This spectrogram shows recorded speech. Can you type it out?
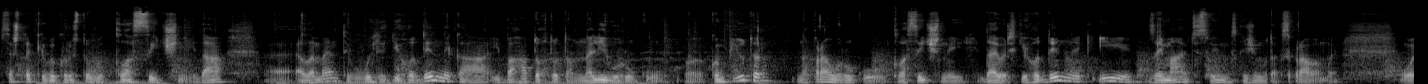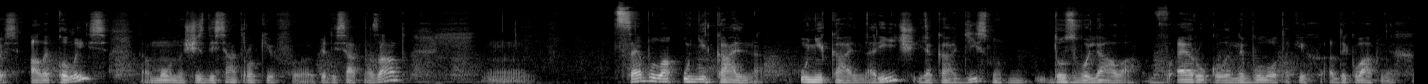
все ж таки використовує класичні да, е, елементи у вигляді годинника, і багато хто там на ліву руку е, комп'ютер. На праву руку класичний дайверський годинник і займаються своїми, скажімо так, справами. Ось, але колись, там, мовно, 60 років е, 50 назад, це була унікальна, унікальна річ, яка дійсно дозволяла в еру, коли не було таких адекватних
